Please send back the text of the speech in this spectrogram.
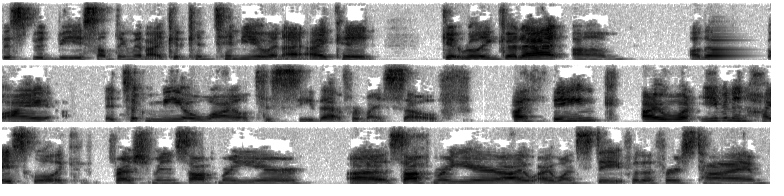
this would be something that I could continue and I, I could get really good at. Um, although I it took me a while to see that for myself. I think I went even in high school, like freshman and sophomore year. Uh, sophomore year, I, I won state for the first time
